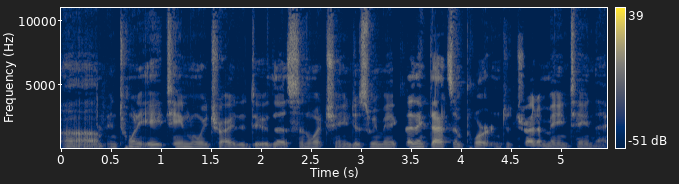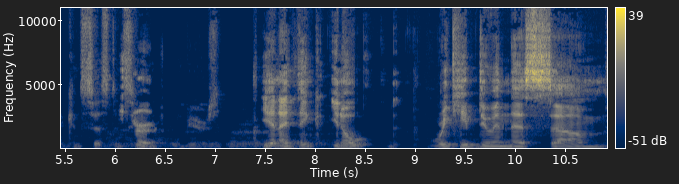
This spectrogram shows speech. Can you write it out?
um, in 2018 when we tried to do this and what changes we make. I think that's important to try to maintain that consistency sure. between beers. Yeah, and I think you know we keep doing this um,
